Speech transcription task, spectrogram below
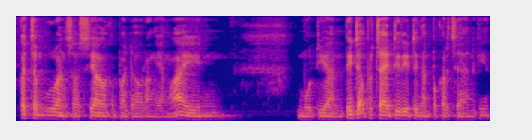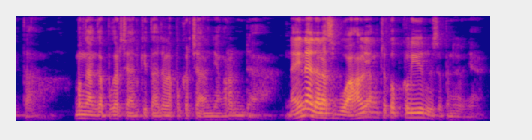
kecemburuan sosial kepada orang yang lain, kemudian tidak percaya diri dengan pekerjaan kita, menganggap pekerjaan kita adalah pekerjaan yang rendah. Nah, ini adalah sebuah hal yang cukup keliru sebenarnya.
